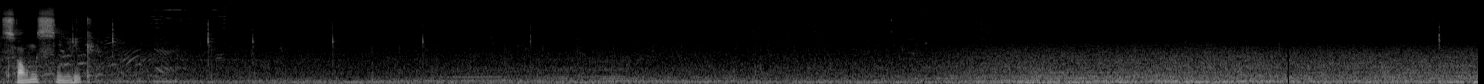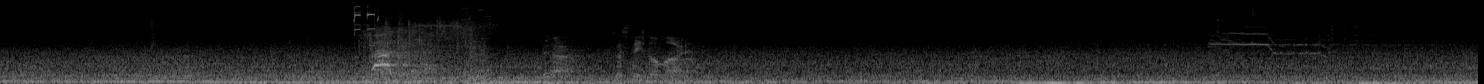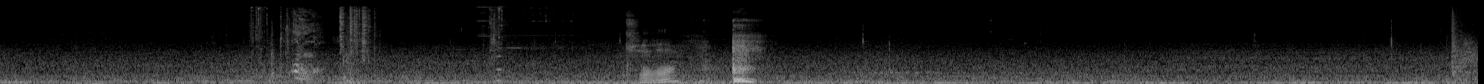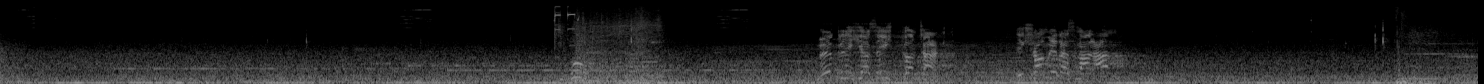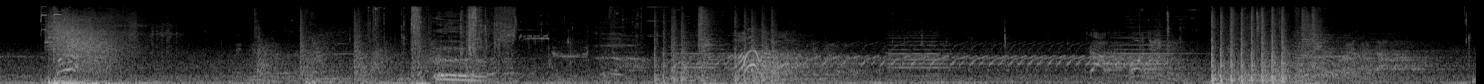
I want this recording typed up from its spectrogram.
Song Sneak. Das ist nicht normal. Okay. Möglicher Sichtkontakt. Ich schau mir das mal an.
